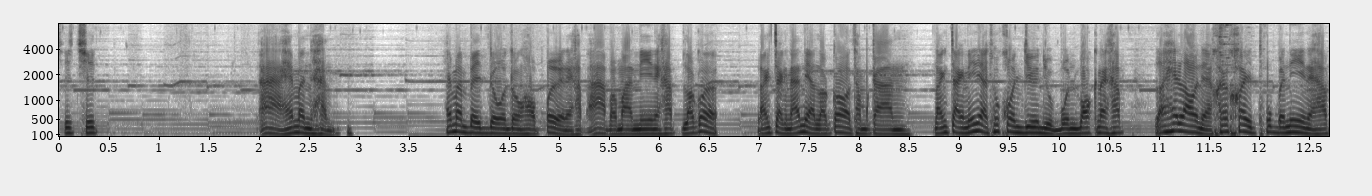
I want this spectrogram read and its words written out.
ชิดชิดอ่า ให้มันหัน ให้มันไปโดนตรงฮอปเปอร์นะครับ อ่า ประมาณนี้นะครับ แล้วก็หลังจากนั้นเนี่ยเราก็ทำการ หลังจากนี้เนี่ยทุกคนยืนอยู่บนบล็อกนะครับ แล้วให้เราเนี่ยค่อย ๆ ทุบไปนี่นะครับ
